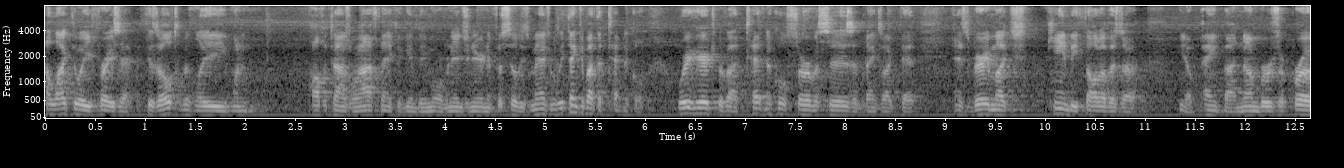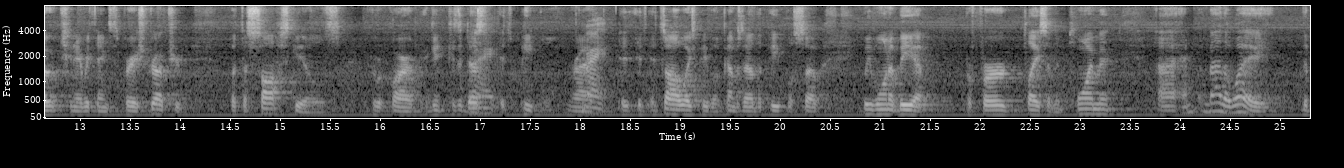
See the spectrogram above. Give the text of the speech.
I- like the way you phrase that because ultimately, when oftentimes when I think again, being more of an engineer and facilities management, we think about the technical. We're here to provide technical services and things like that, and it's very much can be thought of as a you know paint by numbers approach, and everything's very structured. But the soft skills required again because it does Right. it's people, right? Right. It, it, it's always people. It comes down to the people. So we want to be a preferred place of employment. Uh, and by the way, the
